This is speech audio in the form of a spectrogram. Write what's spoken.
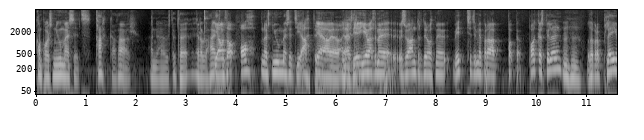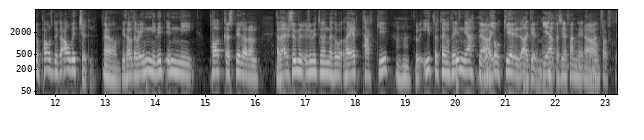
compose new message takka þar þannig að þetta er alveg hægt. Já, en þá opnast new message í appinu. Já, já, en ég, ég hef alltaf með, þessu Android er oft með widget sem er bara po- po- podcast-spilarinn Mhm. og það er bara play og pause á widgetinu. Já, ég þarf alltaf að fara inn í, í podcast-spilaran en það er sumur, widget þannig að það er takki. Þú ítur að tækna fyrir inn í appinu Já, og þó gerir aðgerðina. ég held að sé þannig Já. bara ennþá sko.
